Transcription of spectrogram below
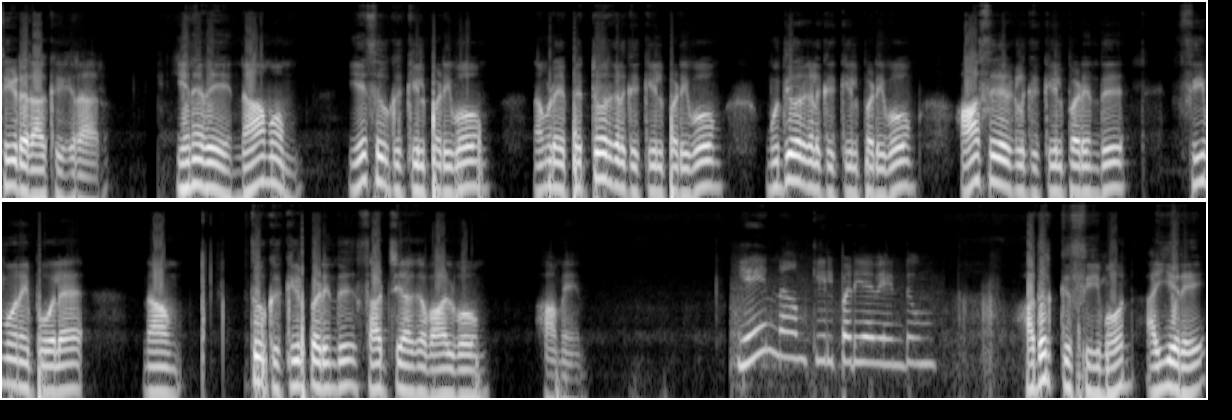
சீடராக்குகிறார். எனவே நாமும் இயேசுவுக்கு கீழ்ப்படிவோம் நம்முடைய பெற்றோர்களுக்கு கீழ்ப்படிவோம் முதியோர்களுக்கு கீழ்ப்படிவோம். ஆசிரியர்களுக்கு கீழ்ப்படிந்து சீமோனைப் போல நாம் கிறிஸ்துவுக்கு கீழ்ப்படிந்து சாட்சியாக வாழ்வோம். ஆமேன். ஏன் நாம் கீழ்ப்படிய வேண்டும்? அதற்கு சீமோன் ஐயரே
